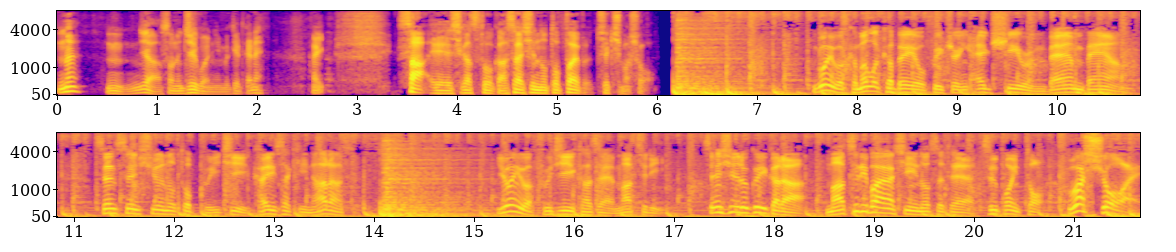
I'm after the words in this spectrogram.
な。ね？うん。じゃあその15人に向けてね。はい。さあ、えー4月10日最新のトップ5チェックしましょう。5位はカメラ・カベオ featuring Ed Sheeran Bam Bam 先々週のトップ1位返り咲きならず。4位は藤井風祭り。先週6位から祭り林に乗せて2ポイント。ワッショイ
